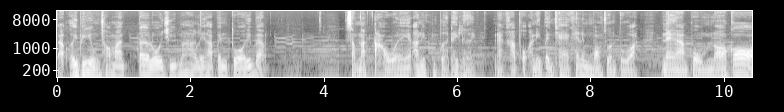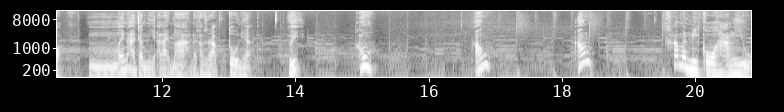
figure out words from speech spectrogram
แบบเอ้ยพี่ผมชอบมาเตอร์โลชิมากเลยครับ เป็นตัวที่แบบ สำนักเต่าอะไรเงี้ยอันนี้คุณเปิดได้เลยนะครับผมอันนี้เป็นแชร์แค่ในมุมมองส่วนตัวนะครับผมเนาะก็ไม่น่าจะมีอะไรมากนะครับสำหรับตู้เนี้ยเฮ้ยเอ้าเอ้าเอ้าถ้ามันมีโกฮังอยู่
